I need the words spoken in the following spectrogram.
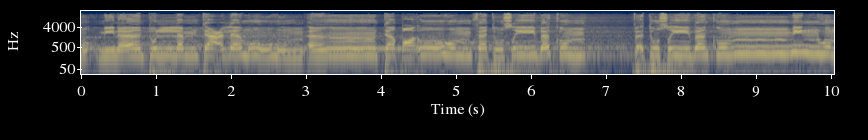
مؤمنات لم تعلموهم أن تطؤوهم فتصيبكم فتصيبكم منهم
